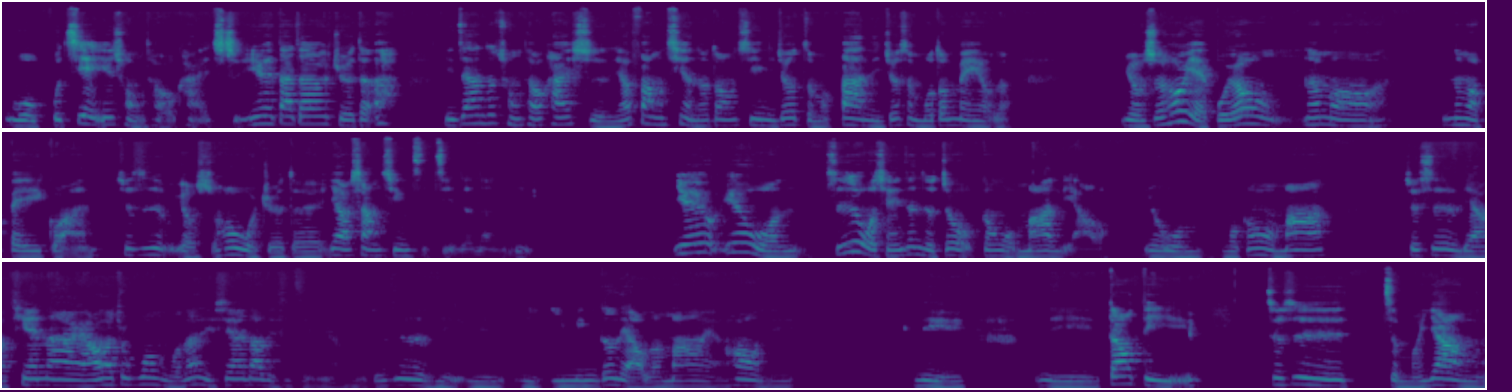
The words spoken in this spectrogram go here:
我不介意从头开始，因为大家都觉得啊，你这样子从头开始，你要放弃很多东西，你就怎么办？你就什么都没有了。有时候也不用那么那么悲观，就是有时候我觉得要相信自己的能力。因为因为我其实我前一阵子就跟我妈聊，因为我我跟我妈就是聊天啊，然后她就问我，那你现在到底是怎样？你就是你你你移民都聊了吗？然后你你你到底就是。怎么样？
